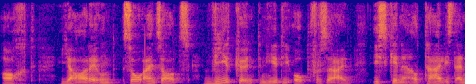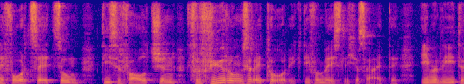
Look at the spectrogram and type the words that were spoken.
acht Jahre. Und so ein Satz, wir könnten hier die Opfer sein, ist genau Teil, ist eine Fortsetzung dieser falschen Verführungsrhetorik, die von westlicher Seite immer wieder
